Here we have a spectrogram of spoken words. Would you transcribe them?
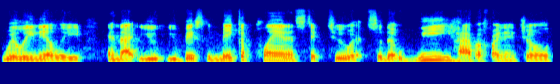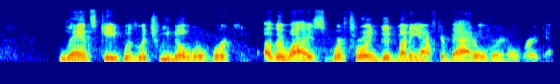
willy-nilly and that you you basically make a plan and stick to it so that we have a financial landscape with which we know we're working Otherwise, we're throwing good money after bad over and over again.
